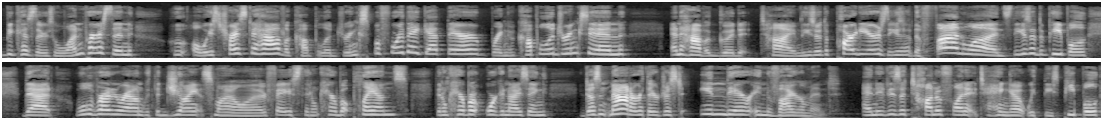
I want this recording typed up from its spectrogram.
because there's one person who always tries to have a couple of drinks before they get there, bring a couple of drinks in, and have a good time. These are the partiers, these are the fun ones. These are the people that will run around with a giant smile on their face. They don't care about plans, they don't care about organizing. It doesn't matter, they're just in their environment. And it is a ton of fun to hang out with these people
